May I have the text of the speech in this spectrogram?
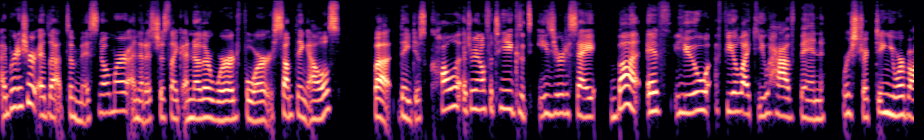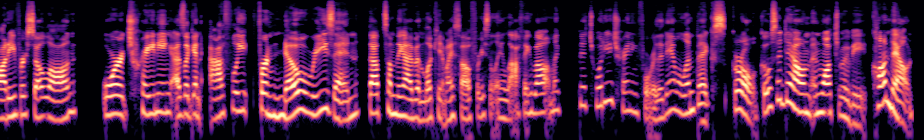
I'm pretty sure that's a misnomer and that it's just like another word for something else, but they just call it adrenal fatigue because it's easier to say. But if you feel like you have been restricting your body for so long, or training as like an athlete for no reason. That's something I've been looking at myself recently laughing about. I'm like, bitch, what are you training for? The damn Olympics? Girl, go sit down and watch a movie. Calm down.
